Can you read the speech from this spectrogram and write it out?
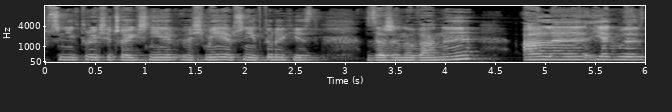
przy niektórych się człowiek śmieje, przy niektórych jest zażenowany, ale jakby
